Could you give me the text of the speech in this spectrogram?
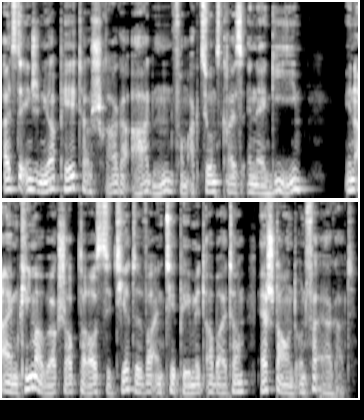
Als der Ingenieur Peter Schrager-Aden vom Aktionskreis Energie in einem Klimaworkshop daraus zitierte, war ein TP-Mitarbeiter erstaunt und verärgert.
